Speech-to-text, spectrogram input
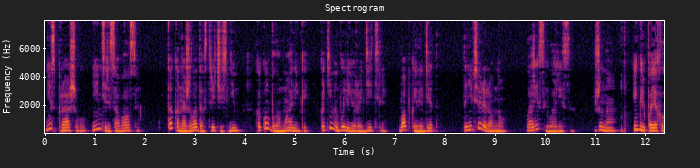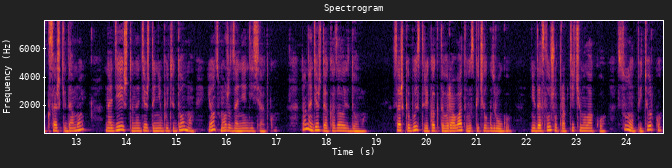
Не спрашивал, не интересовался, как она жила до встречи с ним, какой была маленькой, какими были ее родители, бабка или дед. Да не все ли равно? Лариса и Лариса. Жена. Игорь поехал к Сашке домой, надеясь, что Надежда не будет дома, и он сможет занять десятку. Но Надежда оказалась дома. Сашка быстро и как-то воровато выскочил к другу, не дослушав про птичье молоко, сунул пятерку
